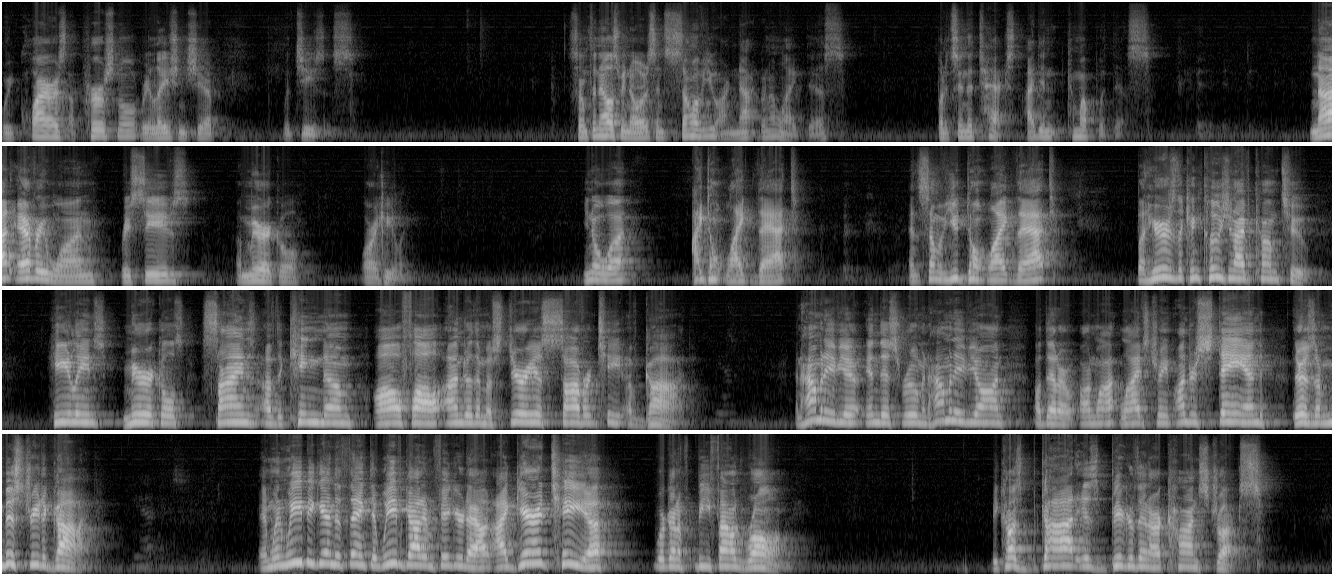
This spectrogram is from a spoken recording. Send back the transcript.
requires a personal relationship with Jesus. Something else we notice, and some of you are not going to like this but it's in the text. I didn't come up with this. Not everyone receives a miracle or a healing. You know what? I don't like that. And some of you don't like that. But here's the conclusion I've come to healings, miracles, signs of the kingdom all fall under the mysterious sovereignty of God. And how many of you in this room and how many of you on uh, that are on live stream understand there's a mystery to God? And when we begin to think that we've got him figured out, I guarantee you we're going to be found wrong. Because God is bigger than our constructs.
